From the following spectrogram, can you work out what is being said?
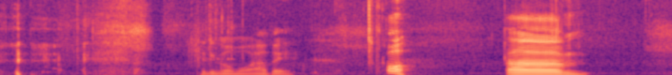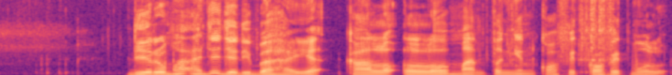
Jadi ngomong apa ya? Oh, em, di rumah aja jadi bahaya kalau lo mantengin covid covid mulu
